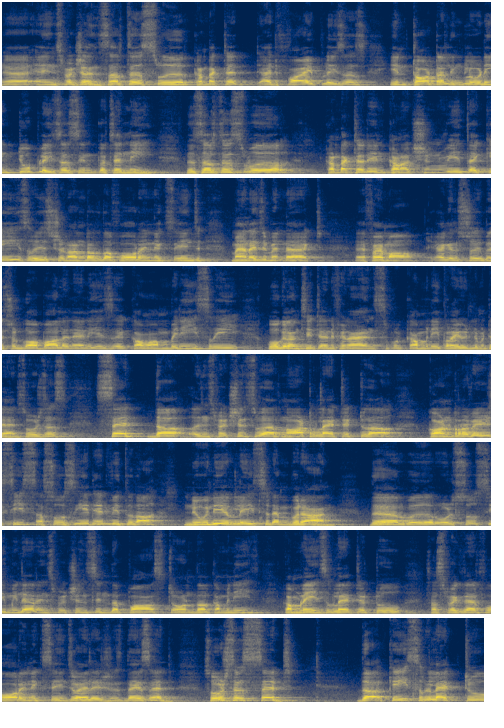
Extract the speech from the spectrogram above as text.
uh, inspection. Searches were conducted at five places in total, including two places in Chennai. The searches were conducted in connection with a case registered under the Foreign Exchange Management Act. FMA against Mr. Gobalan and his company Sri Gobalan City and Finance Company Private Limited. Sources said the inspections were not related to the controversies associated with the newly released Emburan. There were also similar inspections in the past on the company complaints related to suspected foreign exchange violations, they said. Sources said the case related to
